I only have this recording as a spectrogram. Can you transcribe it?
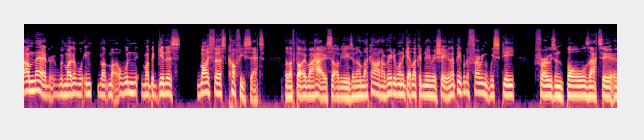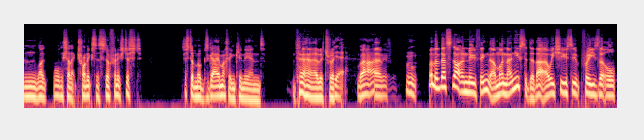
I'm there with my little in like my my beginners my first coffee set that I've got in my house that I'm using. I'm like, oh, I really want to get like a new machine, and then people are throwing whiskey frozen balls at it and like all this electronics and stuff, and it's just just a mugs game, I think, in the end. Literally. Yeah. Well, Um, well, that's not a new thing, though. My nan used to do that. We she used to freeze little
